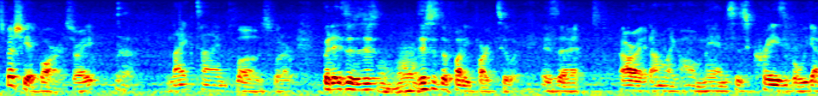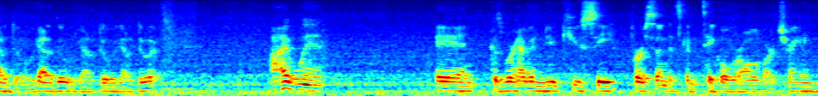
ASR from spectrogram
especially at bars, right? yeah. Nighttime clubs, whatever. But it's, this, this is the funny part to it, is that, all right, I'm like, oh man, this is crazy, but we got to do it. We got to do it. We got to do it. We got to do it. I went and because we're having a new QC person that's going to take over all of our training.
